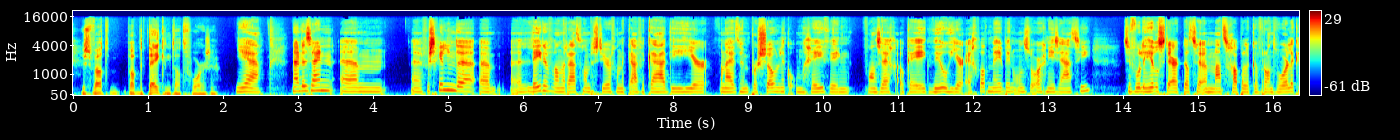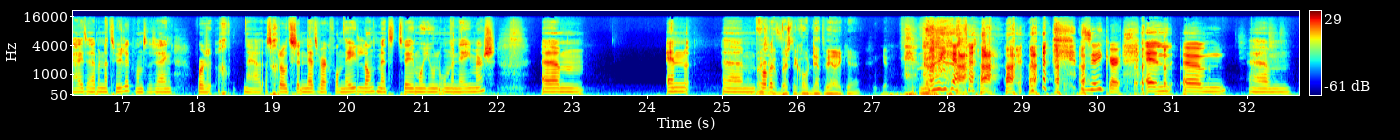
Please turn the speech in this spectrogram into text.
Dus wat, wat betekent dat voor ze? Ja, nou er zijn ehm, eh, verschillende eh, eh, leden van de Raad van Bestuur van de KVK die hier vanuit hun persoonlijke omgeving van zeggen: Oké, ik wil hier echt wat mee binnen onze organisatie. Ze voelen heel sterk dat ze een maatschappelijke verantwoordelijkheid hebben natuurlijk. Want we zijn voor nou ja, het grootste netwerk van Nederland met 2 miljoen ondernemers. Um, en um, ook best een groot netwerk, hè? Ja. ja. Zeker. En um, um,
